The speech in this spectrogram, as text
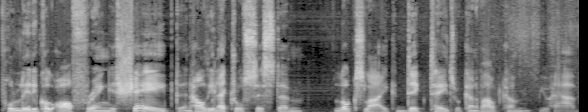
political offering is shaped and how the electoral system looks like dictates what kind of outcome you have.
